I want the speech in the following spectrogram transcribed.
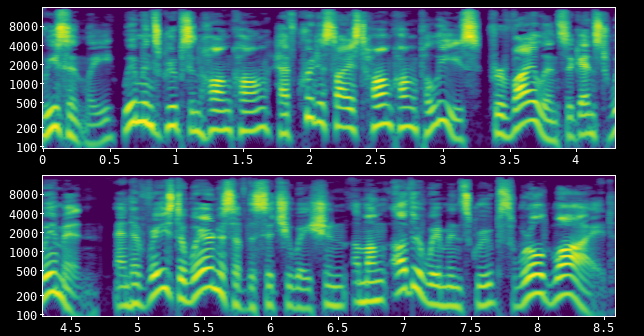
Recently, women's groups in Hong Kong have criticized Hong Kong police for violence against women and have raised awareness of the situation among other women's groups worldwide.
